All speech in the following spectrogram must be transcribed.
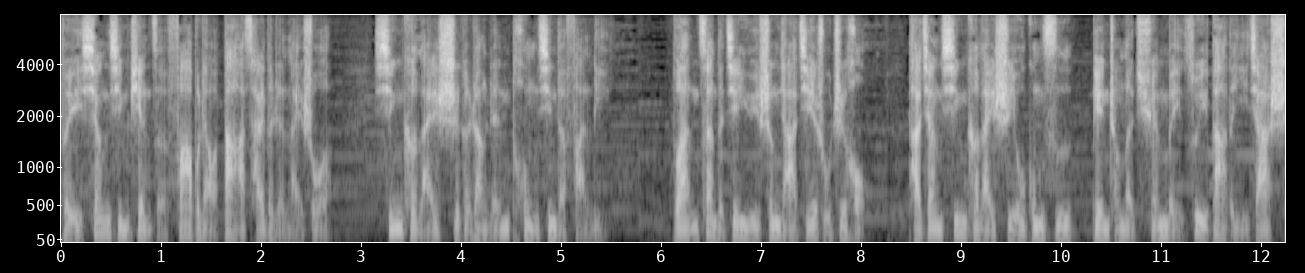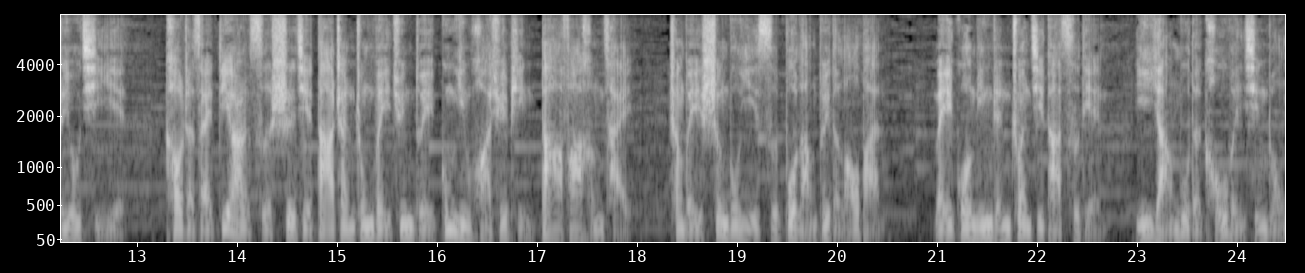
对相信骗子发不了大财的人来说，辛克莱是个让人痛心的反例。短暂的监狱生涯结束之后，他将辛克莱石油公司变成了全美最大的一家石油企业，靠着在第二次世界大战中为军队供应化学品大发横财。成为圣路易斯布朗队的老板，美国名人传记大词典以仰慕的口吻形容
